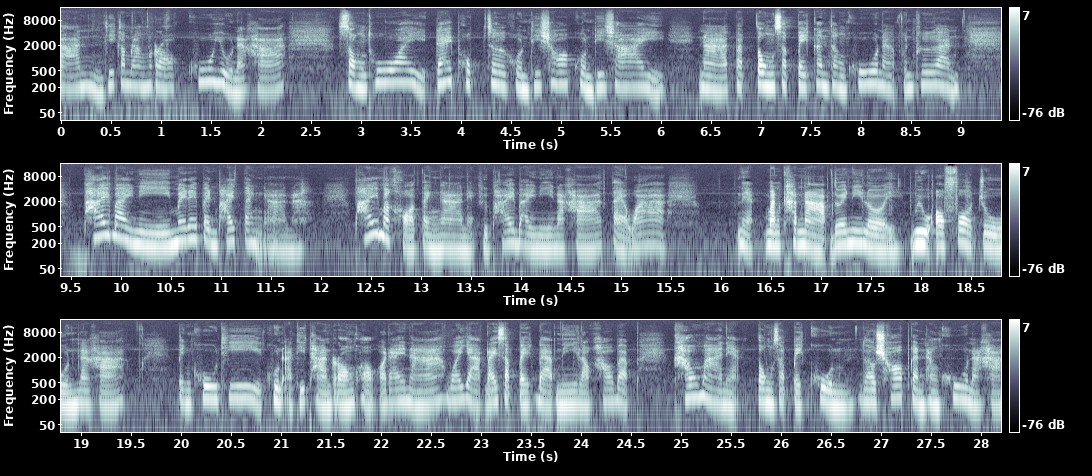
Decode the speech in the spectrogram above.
กันที่กำลังรอคู่อยู่นะคะสองถ้วยได้พบเจอคนที่ชอบคนที่ใช่นะแบบตรงสเปคกันทั้งคู่นะเพื่อนๆไพ่ใบนี้ไม่ได้เป็นไพ่แต่งงานนะไพ่มาขอแต่งงานเนี่ยคือไพ่ใบนี้นะคะ แต่ว่าเนี่ยมันขนาบด้วยนี่เลย Wheel of Fortune นะคะ เป็นคู่ที่คุณอธิษฐานร้องขอก็ได้นะ ว่าอยากได้สเปคแบบนี้แล้วเข้าแบบเข้ามาเนี่ยตรงสเปคคุณเราชอบกันทั้งคู่นะคะ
